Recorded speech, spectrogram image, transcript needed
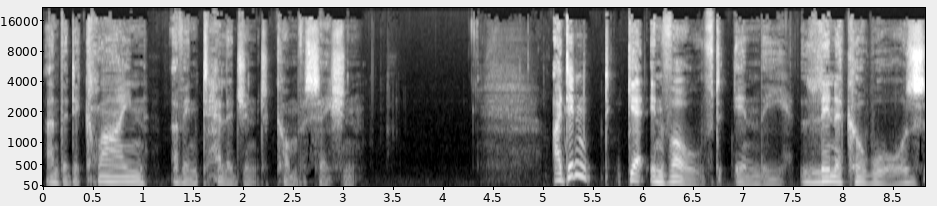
and the Decline of Intelligent Conversation. I didn't get involved in the Lineker Wars,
